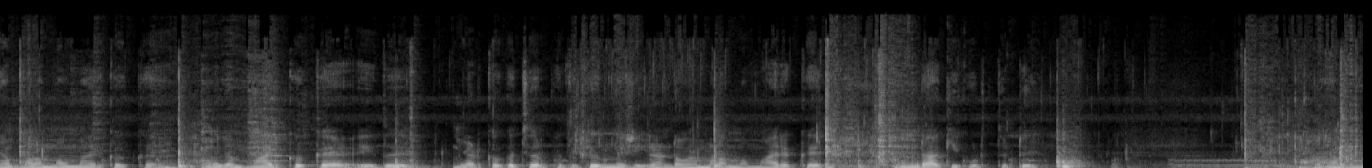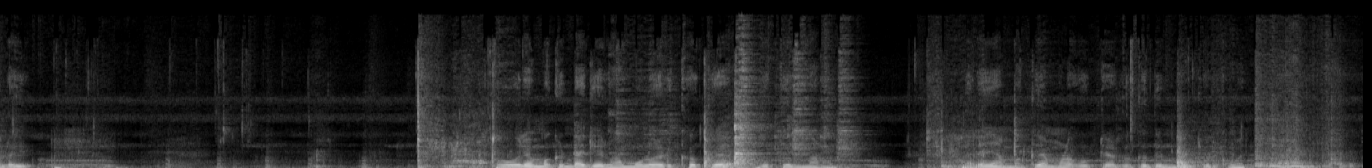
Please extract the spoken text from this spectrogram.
നമ്മളമ്മമാർക്കൊക്കെ അമ്മമാർക്കൊക്കെ ഇത് ഇടയ്ക്കൊക്കെ ചെറുപ്പത്തിൽ തിന്ന് ശീലമുണ്ടാവും നമ്മളമ്മമാരൊക്കെ ഉണ്ടാക്കി കൊടുത്തിട്ട് നമ്മൾ ഓല നമുക്ക് ഉണ്ടാക്കി വരുമ്പോൾ നമ്മളും ഇടയ്ക്കൊക്കെ ഇത് തിന്നണം. എന്നാലേ നമുക്ക് നമ്മളെ കുട്ടികൾക്കൊക്കെ ഇത് ഉണ്ടാക്കി കൊടുക്കാൻ പറ്റും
